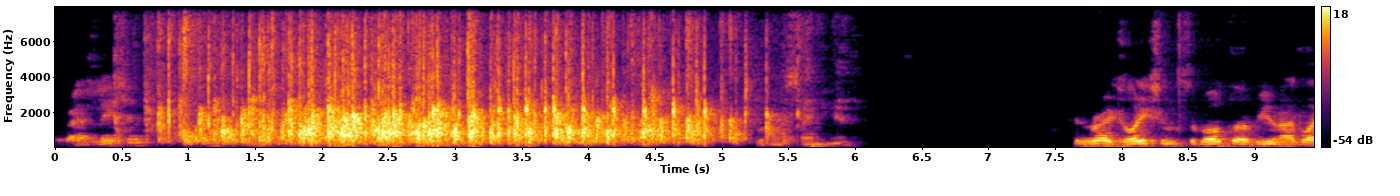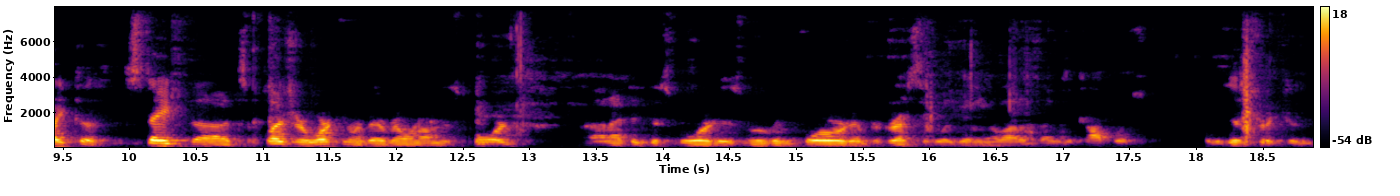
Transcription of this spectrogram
Congratulations. Congratulations to both of you, and I'd like to state, uh, it's a pleasure working with everyone on this board. Uh, And I think this board is moving forward and progressively getting a lot of things accomplished for the district. And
